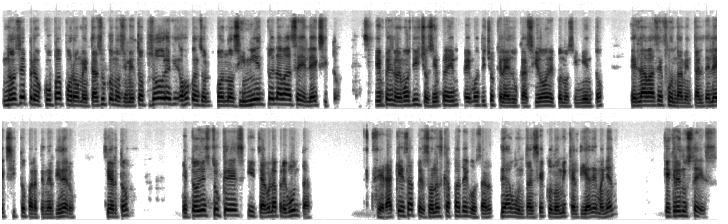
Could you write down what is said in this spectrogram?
no se preocupa por aumentar su conocimiento sobre, ojo, con el conocimiento es la base del éxito. Siempre lo hemos dicho, siempre hemos dicho que la educación, el conocimiento es la base fundamental del éxito para tener dinero, ¿cierto? Entonces tú crees, y te hago la pregunta, ¿será que esa persona es capaz de gozar de abundancia económica el día de mañana? ¿Qué creen ustedes?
